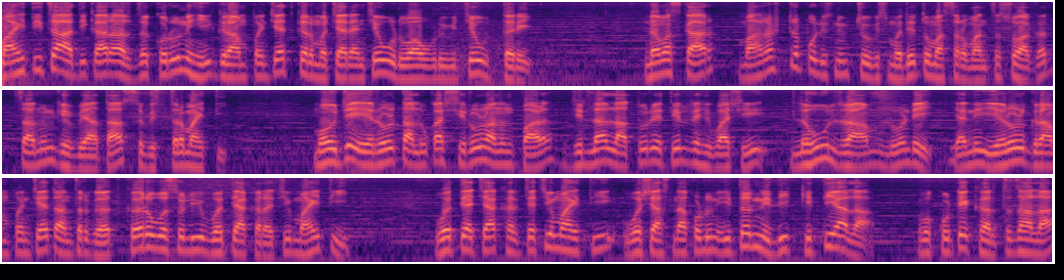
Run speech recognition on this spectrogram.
माहितीचा अधिकार अर्ज करूनही ग्रामपंचायत कर्मचाऱ्यांचे उडवाउडवीचे उत्तरे. नमस्कार महाराष्ट्र पोलीस न्यूज चोवीसमध्ये तुम्हा सर्वांचं स्वागत. जाणून घेऊया आता सविस्तर माहिती. मौजे येरोळ तालुका शिरूळ आनंदपाळ जिल्हा लातूर येथील रहिवासी लहुल राम लोंडे यांनी येरोळ ग्रामपंचायत अंतर्गत कर वसुली व त्या कराची माहिती व त्याच्या खर्चाची माहिती व शासनाकडून इतर निधी किती आला व कुठे खर्च झाला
